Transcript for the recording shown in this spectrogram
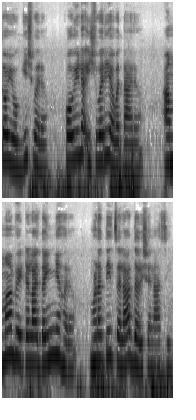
तो योगीश्वर. होईल ईश्वरी अवतार. आम्हा भेटला दैन्यहर. म्हणती चला दर्शनासी.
